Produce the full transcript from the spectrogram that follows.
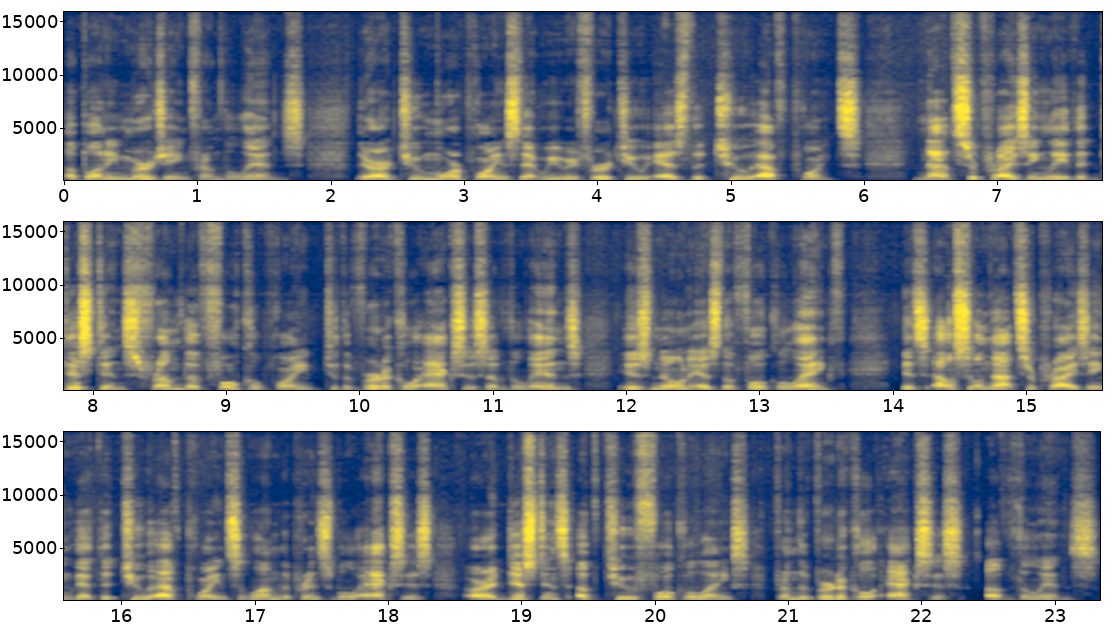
upon emerging from the lens. There are two more points that we refer to as the 2F points. Not surprisingly, the distance from the focal point to the vertical axis of the lens is known as the focal length. It's also not surprising that the two F points along the principal axis are a distance of two focal lengths from the vertical axis of the lens.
